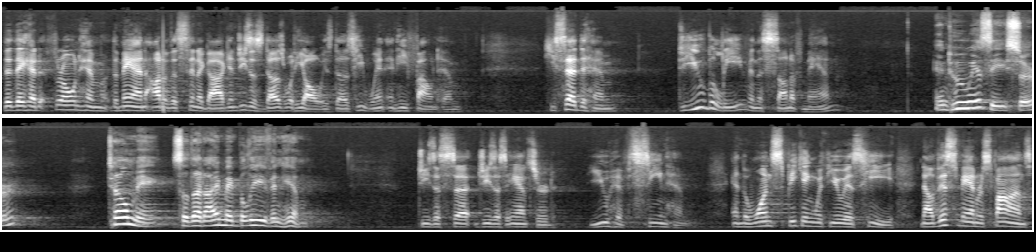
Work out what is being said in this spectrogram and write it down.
that they had thrown him, the man, out of the synagogue, and Jesus does what he always does. He went and he found him. He said to him, Do you believe in the Son of Man? And who is he, sir? Tell me so that I may believe in him. Jesus, said, Jesus answered, You have seen him, and the one speaking with you is he. Now, this man responds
